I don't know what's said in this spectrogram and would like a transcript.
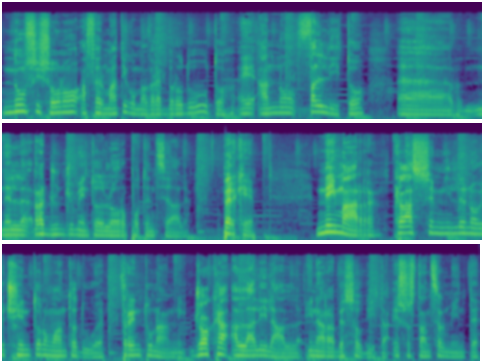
non si sono affermati come avrebbero dovuto e hanno fallito eh, nel raggiungimento del loro potenziale. Perché? Neymar, classe 1992, 31 anni, gioca all'Al Hilal in Arabia Saudita e sostanzialmente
